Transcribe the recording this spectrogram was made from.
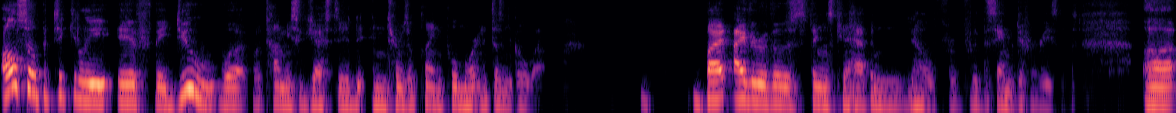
also, particularly if they do what, what, Tommy suggested in terms of playing Poole more and it doesn't go well. But either of those things can happen, you know, for, for the same or different reasons. Uh,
